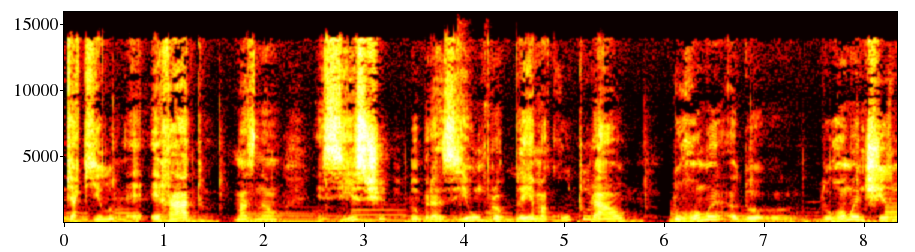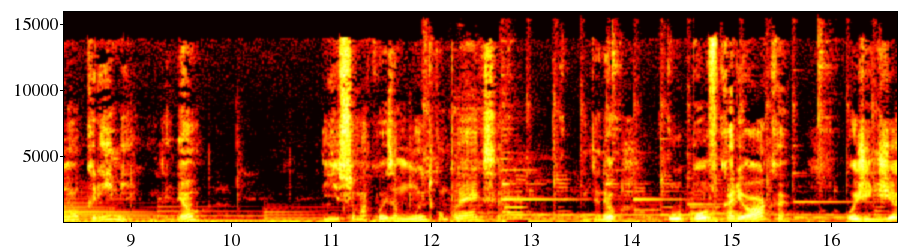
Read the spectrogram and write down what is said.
que aquilo é errado, mas não. Existe no Brasil um problema cultural do, rom do, do romantismo ao crime, entendeu? E isso é uma coisa muito complexa, entendeu? O povo carioca, hoje em dia,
